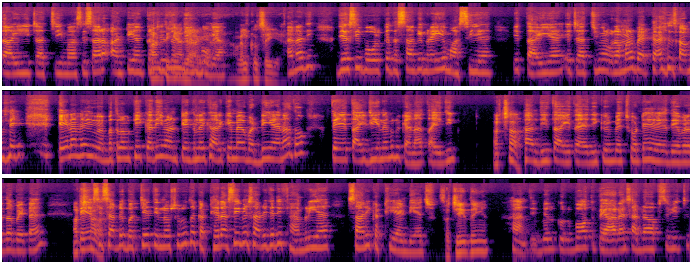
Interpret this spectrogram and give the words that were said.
ਤਾਈ ਚਾਚੀ ਮਾਸੀ ਸਾਰਾ ਆਂਟੀ ਅੰਕਲ ਜਾ ਤਬਦੀਲ ਹੋ ਗਿਆ। ਬਿਲਕੁਲ ਸਹੀ ਹੈ। ਹੈਨਾ ਜੀ? ਜੇ ਅਸੀਂ ਬੋਲ ਕੇ ਦੱਸਾਂਗੇ ਮੇਰੀ ਇਹ ਮਾਸੀ ਹੈ ਇਹ ਤਾਈ ਹੈ ਇਹ ਚਾਚੀ ਹੁਣ ਰਮਨ ਬੈਠਾ ਹੈ ਸਾਹਮਣੇ ਇਹਨਾਂ ਨੇ ਮਤਲਬ ਕਿ ਕਦੀ ਆਂਟੀ ਅੰਕਲ ਕਰਕੇ ਮੈਂ ਵੱਡੀ ਹੈ ਨਾ ਤੋਂ ਤੇ ਤਾਈ ਜੀ ਨੇ ਮੈਨੂੰ ਕਹਿਣਾ ਤਾਈ ਜੀ। ਅੱਛਾ। ਹਾਂਜੀ ਤਾਈ ਤਾਈ ਜੀ ਕਿਉਂਕਿ ਮੈਂ ਛੋਟੇ ਦੇਵਰ ਦਾ ਬੇਟਾ ਹੈ। ਤੇ ਅਸੀਂ ਸਾਡੇ ਬੱਚੇ ਤਿੰਨੋਂ ਸ਼ੁਰੂ ਤੋਂ ਇਕੱਠੇ ਰਹੇ ਸੀ ਵੀ ਸਾਡੀ ਜਿਹੜੀ ਫੈਮਿਲੀ ਹੈ ਸਾਰੀ ਇਕੱਠੀ ਹੈ ਇੰਡੀਆ 'ਚ। ਸੱਚੀ ਇਦਾਂ ਹੀ? ਹਾਂਜੀ ਬਿਲਕੁਲ ਬਹੁਤ ਪਿਆਰ ਹੈ ਸਾਡਾ ਆਪਸ ਵਿੱਚ।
